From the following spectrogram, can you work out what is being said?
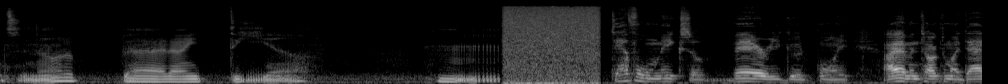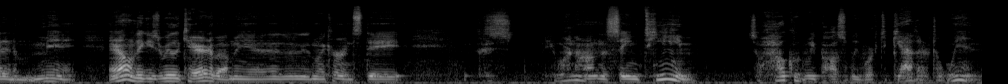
It's not a bad idea. Hmm. Devil makes a very good point. I haven't talked to my dad in a minute, and I don't think he's really cared about me in my current state. Because we're not on the same team. So how could we possibly work together to win?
